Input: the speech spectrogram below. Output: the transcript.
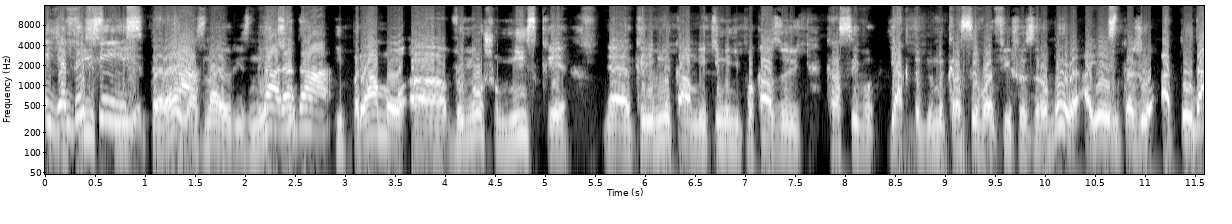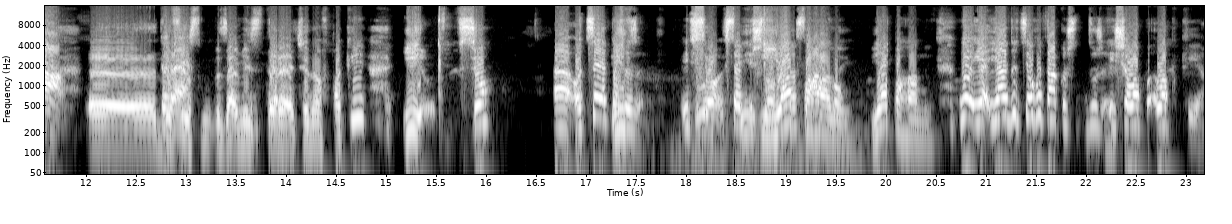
і є дефіс дефіс. і тере, Так. я знаю різницю. Да, да, да. І прямо е, виношу мізки е, керівникам, які мені показують красиво, як тобі ми красиво афішу зробили. А я їм кажу, а тут Да. е, дефіс замість тере чи навпаки, і все. Е, Оце я теж. І все, все і, пішло і я на поганий. Я поганий. Ну, я, я до цього також дуже і ще лап, лапки.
